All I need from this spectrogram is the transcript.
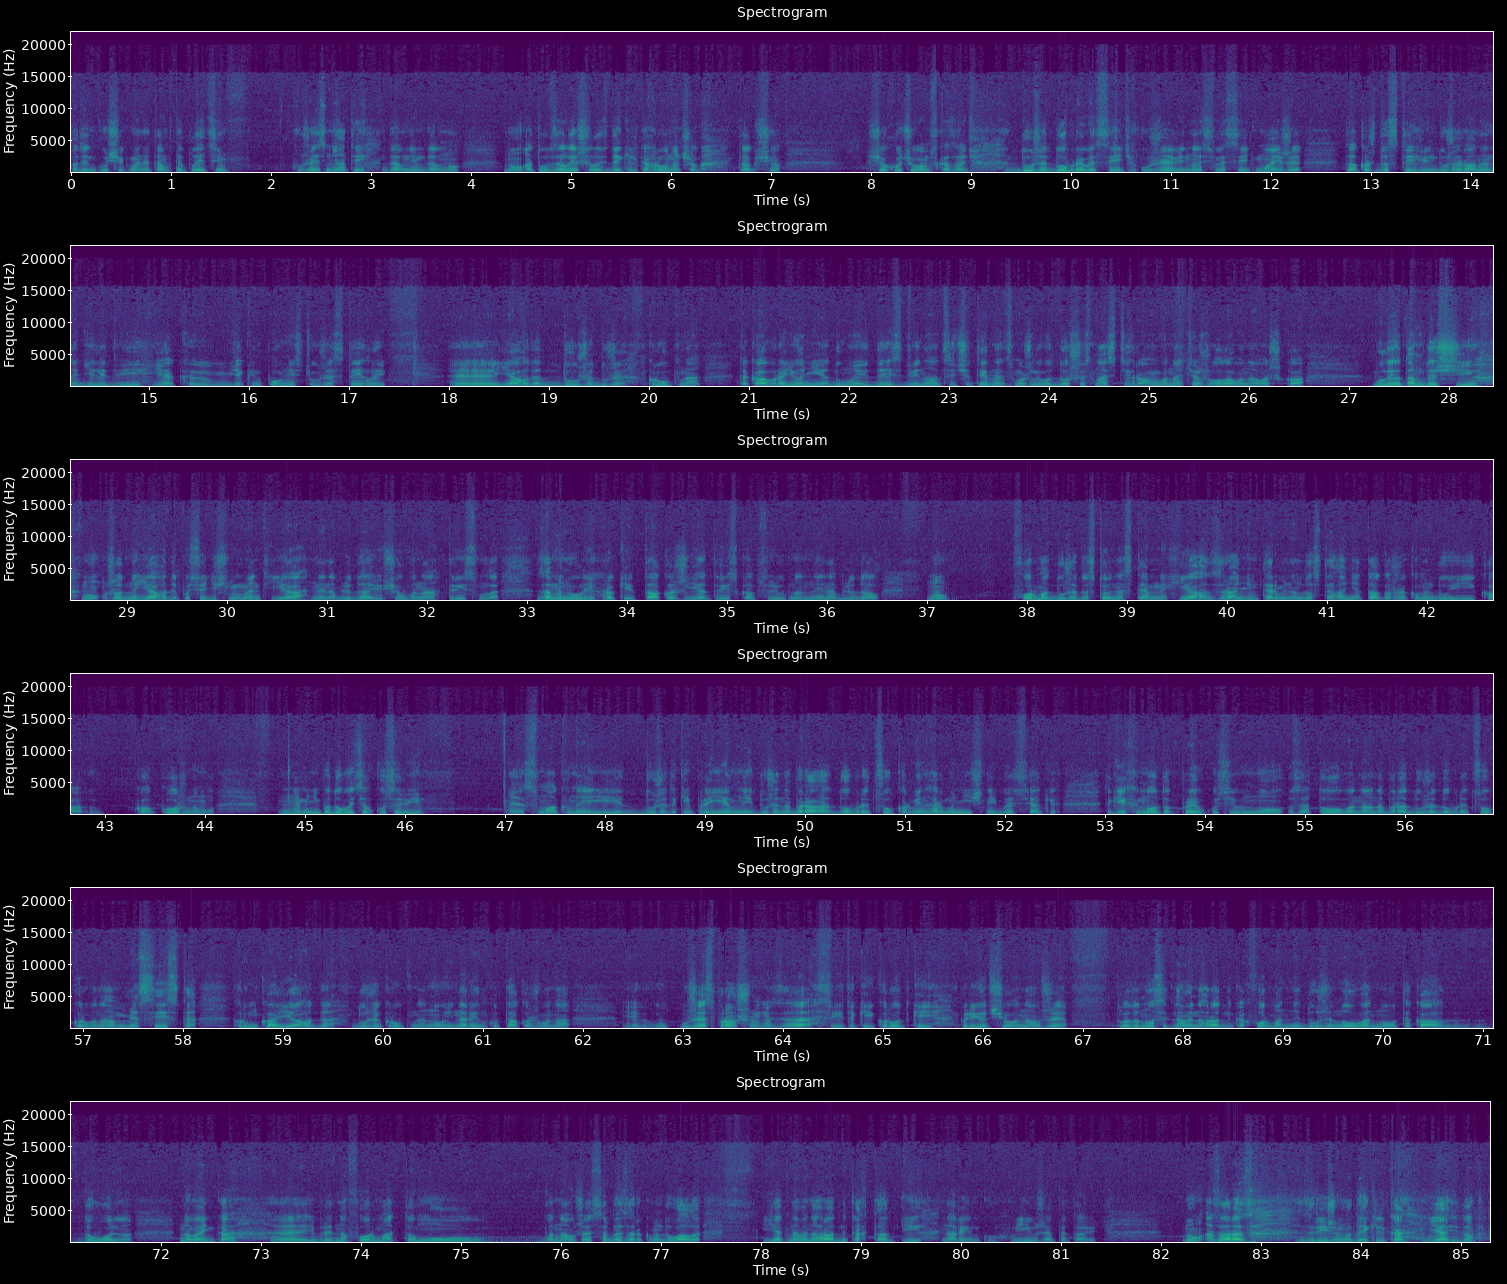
Один кущик в мене там в теплиці, вже знятий давним-давно. Ну, а тут залишилось декілька гроночок. Так що, що хочу вам сказати, дуже добре висить, уже він ось висить майже також достиг він дуже рано, неділі дві, як, як він повністю вже стиглий. Е, Ягода дуже-дуже крупна. Така в районі, я думаю, десь 12-14, можливо, до 16 грам. Вона тяжола, вона важка. Були там дощі, ну, жодної ягоди по сьогоднішній момент я не наблюдаю, щоб вона тріснула. За минулі роки також я тріску абсолютно не наблюдав. Ну, форма дуже достойна з темних ягод з раннім терміном достигання. Також рекомендую її кожному. Мені подобаються вкусові. Е, Смак в неї дуже такий приємний, дуже набирає добрий цукор. Він гармонічний, без всяких таких ноток, привкусів. Ну, зато вона набирає дуже добрий цукор, вона м'ясиста, хрумка ягода, дуже крупна. Ну і на ринку також вона е, у- уже спрашуємо за свій такий короткий період, що вона вже плодоносить на виноградниках. Форма не дуже нова, ну така довольно новенька е, гібридна форма, тому вона вже себе зарекомендувала як на виноградниках, так і на ринку. Її вже питають. Ну, а зараз зріжемо декілька ягідок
